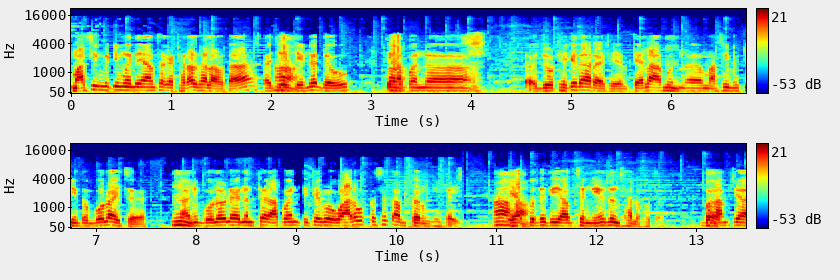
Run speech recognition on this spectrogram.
मासिक मीटिंगमध्ये आमचा काही ठराव झाला होता का जे हा. टेंडर देऊ ते हा. आपण अ, जो ठेकेदार असेल त्याला आपण अ, मासिक मीटिंग तो बोलायचं हम्म. आणि बोलवल्यानंतर आपण त्याच्यावर वाढव कसं काम करून घेता येईल हा, या हा. पद्धती आमचं नियोजन झालं होतं पण बर. आमच्या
